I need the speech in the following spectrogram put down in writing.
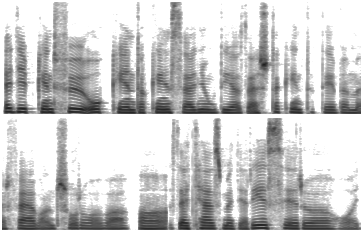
Egyébként fő okként a kényszer nyugdíjazás tekintetében, mert fel van sorolva az egyházmegye részéről, hogy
